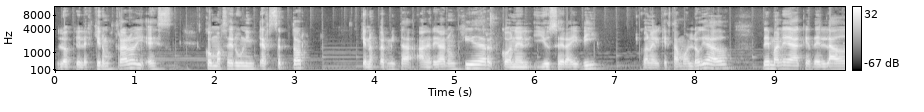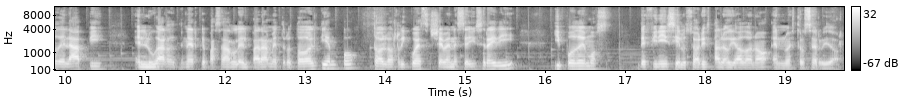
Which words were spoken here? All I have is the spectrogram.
Lo que les quiero mostrar hoy es cómo hacer un interceptor que nos permita agregar un header con el user ID con el que estamos logueados, de manera que del lado del API, en lugar de tener que pasarle el parámetro todo el tiempo, todos los requests lleven ese user ID y podemos definir si el usuario está logueado o no en nuestro servidor.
